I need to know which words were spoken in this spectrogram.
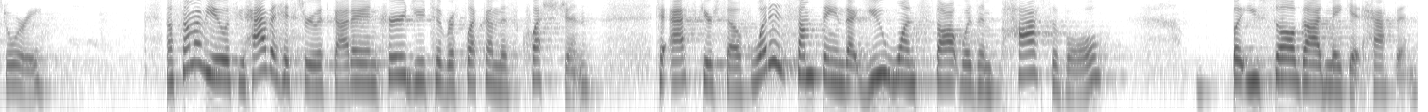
story. Now, some of you, if you have a history with God, I encourage you to reflect on this question to ask yourself what is something that you once thought was impossible, but you saw God make it happen?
